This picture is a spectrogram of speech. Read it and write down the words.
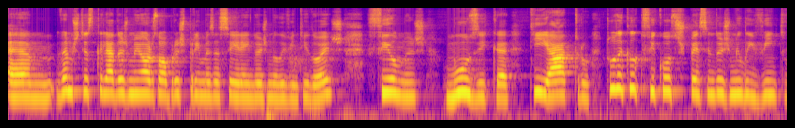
um, vamos ter, se calhar, das maiores obras-primas a sair em 2022, filmes, música, teatro, tudo aquilo que ficou suspenso em 2020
